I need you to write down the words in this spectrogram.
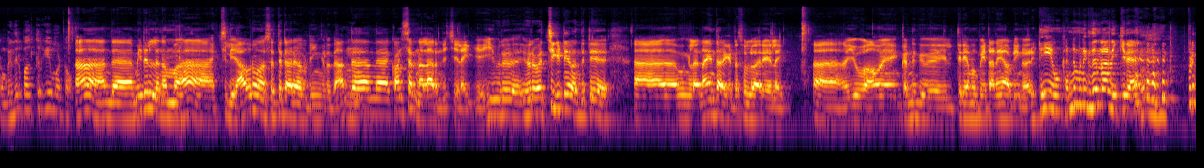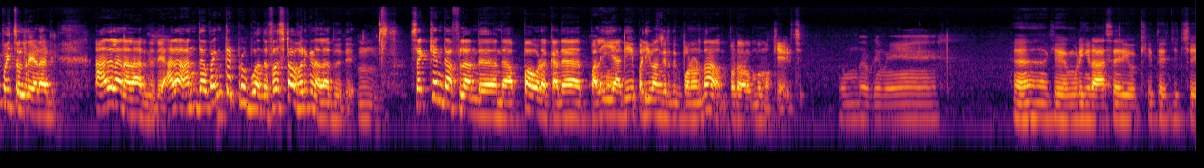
நம்ம எதிர்பார்த்திருக்கவே மாட்டோம். ஆ அந்த மிடில்ல நம்ம ஆக்சுவலி அவரும் செத்துட்டாரு அப்படிங்கிறது அந்த அந்த கான்செப்ட் நல்லா இருந்துச்சு. லைக் இவரு இவரை வச்சுக்கிட்டே வந்துட்டு இவங்களை நயன்தாரா கிட்ட சொல்லுவாரு லைக் ஐயோ அவன் என் கண்ணுக்கு தெரியாம போயிட்டானே அப்படின்னு டேய் அவன் கண்ணு மணிக்கு தான் நிக்கிறேன். இப்படி போய் சொல்றியாடான்னு அதெல்லாம் நல்லா இருந்தது. அதான் அந்த வெங்கட் பிரபு அந்த ஃபர்ஸ்ட் ஹாஃப் வரைக்கும் நல்லா இருந்தது. ம். செகண்ட் ஹாஃப்ல அந்த அந்த அப்பாவோட கதை பழைய அதே பழி வாங்குறதுக்கு போனோன்னு தான் படம் ரொம்ப முக்கியம் ஆயிடுச்சு. ரொம்ப அப்படியுமே ஓகே முடிங்கடா. சரி ஓகே தெரிஞ்சிச்சு.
